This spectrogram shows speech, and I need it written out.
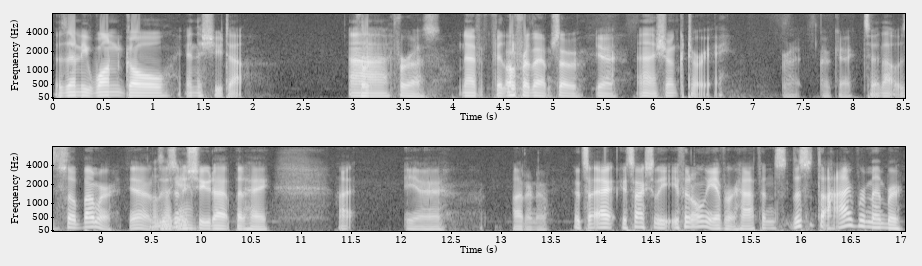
There's only one goal in the shootout. For, Uh, for us. no, for Philly. Oh, for them. So yeah. uh, Sean Couturier. Right. Okay. So that was So bummer. Yeah, losing a shootout, but hey, yeah, I don't know. It's a, it's actually if it only ever happens. This is the I remember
